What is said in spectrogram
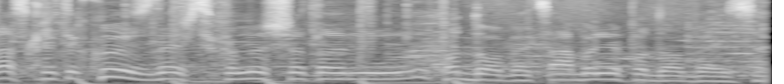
раз критикую, значить комусь щось подобається або не подобається.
